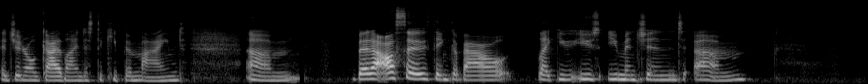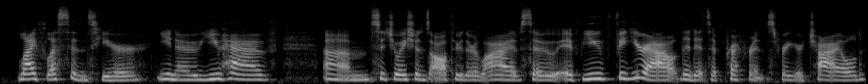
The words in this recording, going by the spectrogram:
a general guideline just to keep in mind. Um, but I also think about like you you you mentioned um, life lessons here. You know, you have um, situations all through their lives. So if you figure out that it's a preference for your child,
